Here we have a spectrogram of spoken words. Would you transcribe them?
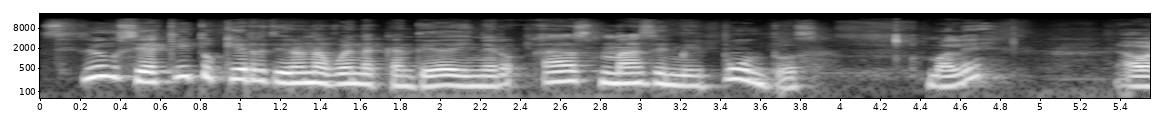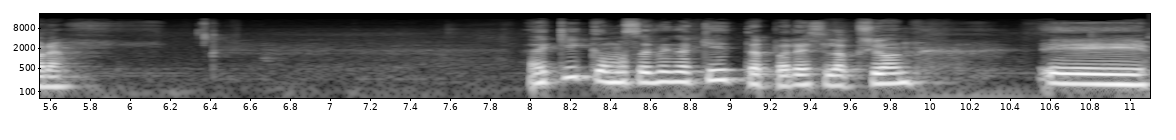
Si, si aquí tú quieres retirar una buena cantidad de dinero, haz más de mil puntos, ¿vale? Ahora, aquí como estás viendo aquí, te aparece la opción, eh,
